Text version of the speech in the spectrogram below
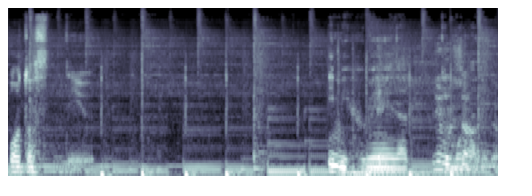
落とすっていう。意味不明だと思うんだけど。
